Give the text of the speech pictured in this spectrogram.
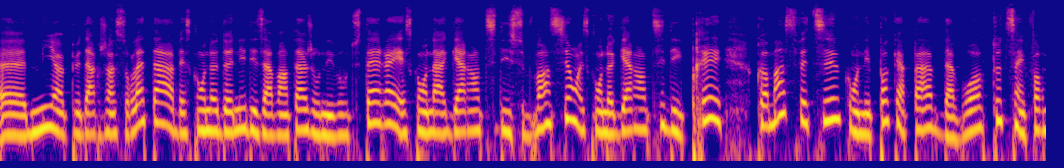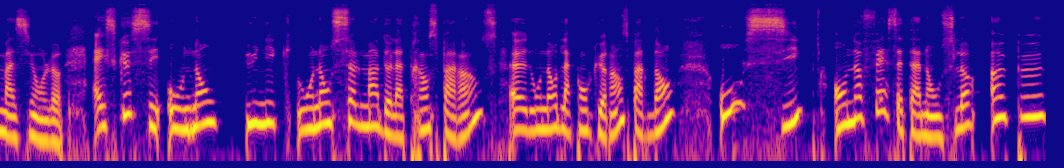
euh, mis un peu d'argent sur la table? Est-ce qu'on a donné des avantages au niveau du terrain? Est-ce qu'on a garanti des subventions? Est-ce qu'on a garanti des prêts? Comment se fait-il qu'on n'est pas capable d'avoir toute cette information là Est-ce que c'est au nom unique ou non seulement de la transparence, euh, au nom de la concurrence, pardon, ou si on a fait cette annonce-là un peu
